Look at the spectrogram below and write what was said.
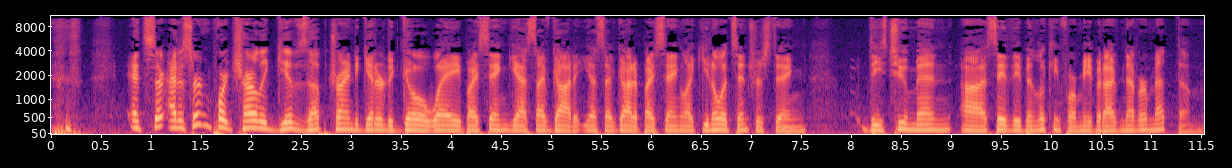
at at a certain point, Charlie gives up trying to get her to go away by saying, "Yes, I've got it. Yes, I've got it." By saying, like, you know what's interesting these two men uh, say they've been looking for me, but I've never met them.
